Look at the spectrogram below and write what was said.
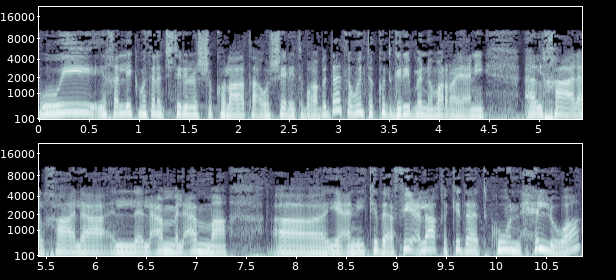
ويخليك مثلا تشتري له الشوكولاتة أو الشيء اللي تبغاه. بالذات لو أنت كنت قريب منه مرة يعني الخال الخالة العم العمة آه يعني كذا. في علاقة كذا تكون حلوة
